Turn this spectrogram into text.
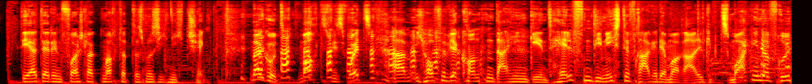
der, der den Vorschlag gemacht hat, dass man sich nicht schenkt. Na gut, macht's, wie's wollt. Ähm, ich hoffe, wir konnten dahingehend helfen. Die nächste Frage der Moral gibt's morgen in der Früh.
